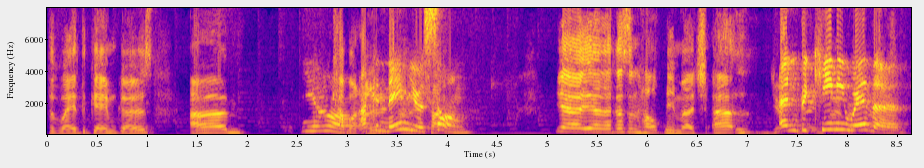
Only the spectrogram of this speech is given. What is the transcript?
the way the game goes? Um, yeah, on, I can name you a song. Yeah, yeah, that doesn't help me much. Uh, and Bikini Weather.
